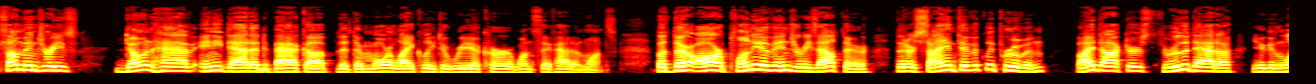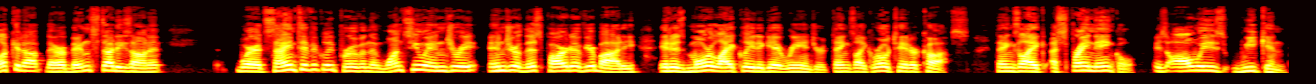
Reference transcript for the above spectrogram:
Some injuries don't have any data to back up that they're more likely to reoccur once they've had it once. But there are plenty of injuries out there that are scientifically proven by doctors through the data. You can look it up. There have been studies on it where it's scientifically proven that once you injury, injure this part of your body, it is more likely to get re injured. Things like rotator cuffs, things like a sprained ankle is always weakened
